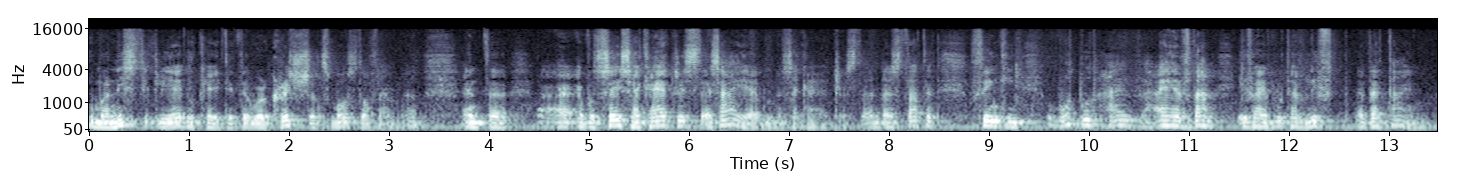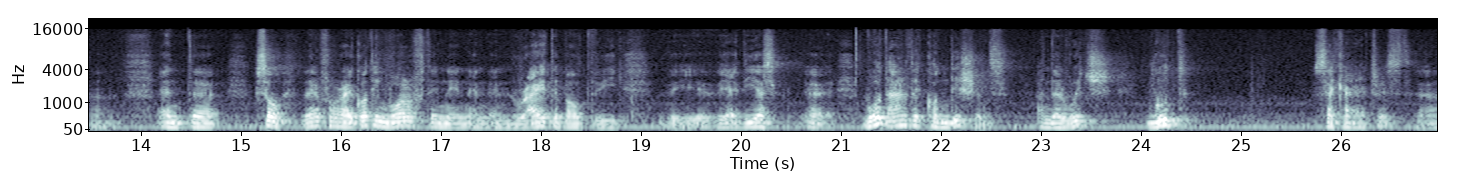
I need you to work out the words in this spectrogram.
humanistically educated. They were Christians, most of them. And uh, I, would say psychiatrists as I am a psychiatrist. And I started thinking, what would I, I have done if I would have lived at that time? And uh, so, therefore, I got involved in, in, and, and write about the, the, the ideas. Uh, what are the conditions under which good psychiatrists uh,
